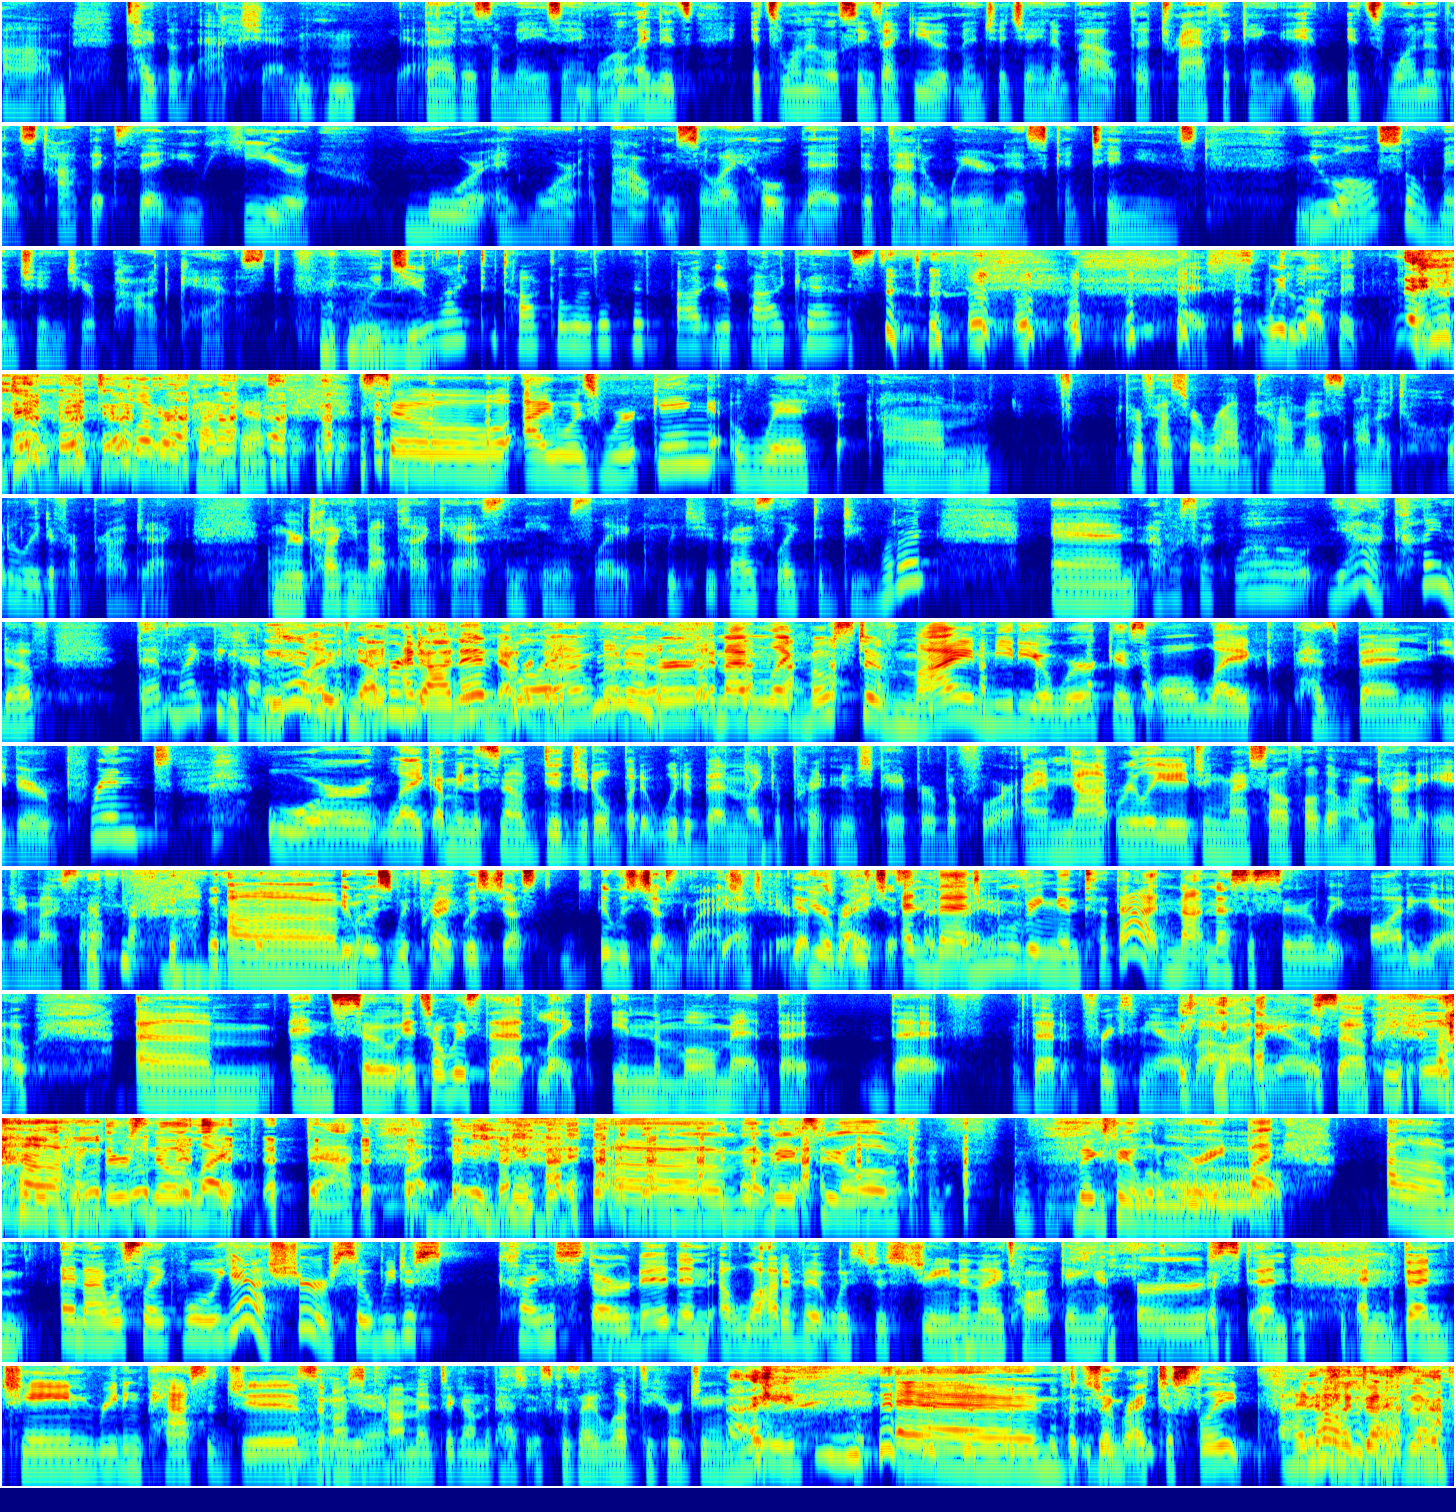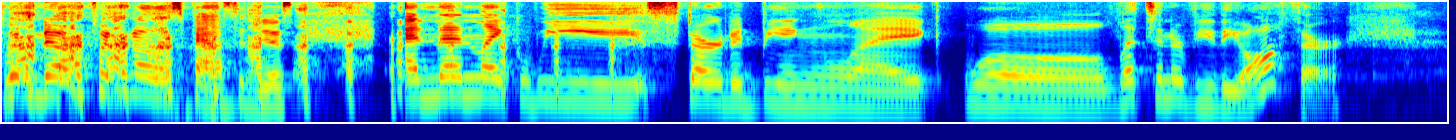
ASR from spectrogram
um, type of action. Mm-hmm. Yeah. That is amazing. Mm-hmm. Well, and it's it's one of those things like you had mentioned, Jane, about the trafficking. It, it's one of those topics that you hear more and more about, and so I hope that that, that awareness continues. Mm-hmm. You also mentioned your podcast. Would you like to talk a little bit about your podcast? yes, we love it. we, do. we do love our podcast. So I was working with. Um, Professor Rob Thomas on a totally different project. And we were talking about podcasts, and he was like, Would you guys like to do one? And I was like, Well, yeah, kind of that might be kind of yeah, fun. We've never I've, done it. Never like. done whatever. And I'm like, most of my media work is all like has been either print or like I mean, it's now digital, but it would have been like a print newspaper before. I am not really aging myself, although I'm kind of aging myself. Um, it was with print was just it was just last yeah, year. You're right. And then year. moving into that, not necessarily audio, um, and so it's always that like in the moment that that that freaks me out about audio. So um, there's no like back button um, that makes me a little makes me a little worried. Oh. But um, and I was like, well, yeah, sure. So we just kind of started and a lot of it was just Jane and I talking at first and and then Jane reading passages oh, and I was yeah. commenting on the passages because I love to hear Jane read and puts then, right to sleep. I know it does. I'm putting, putting all those passages and then like we started being like, well, let's interview the author.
